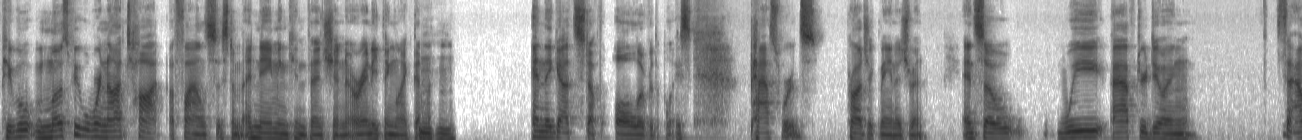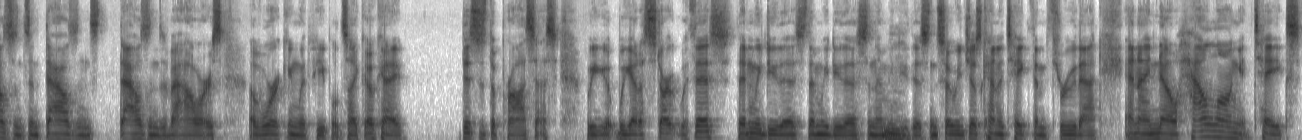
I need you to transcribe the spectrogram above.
People, most people were not taught a file system, a naming convention, or anything like that. Mm-hmm. And they got stuff all over the place. Passwords, project management. And so we, after doing thousands and thousands, thousands of hours of working with people, it's like, okay, this is the process. We we got to start with this, then we do this, then we do this, and then we mm. do this. And so we just kind of take them through that. And I know how long it takes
